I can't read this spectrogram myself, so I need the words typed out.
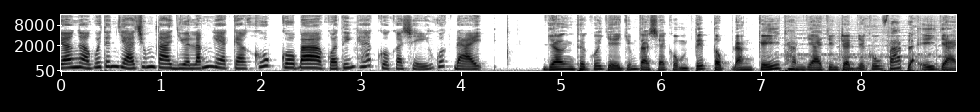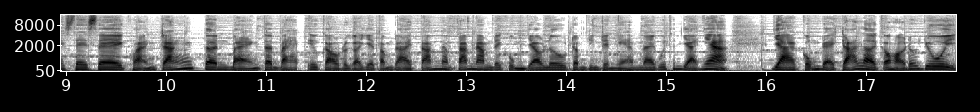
Vâng, à, quý thính giả chúng ta vừa lắng nghe ca khúc Cô Ba qua tiếng hát của ca sĩ Quốc Đại. Dân thưa quý vị chúng ta sẽ cùng tiếp tục đăng ký tham gia chương trình với cú pháp là y dài cc khoảng trắng tên bạn tên bạn yêu cầu rồi gửi về tổng đài 8585 để cùng giao lưu trong chương trình ngày hôm nay quý thính giả nha. Và cũng để trả lời câu hỏi đố vui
